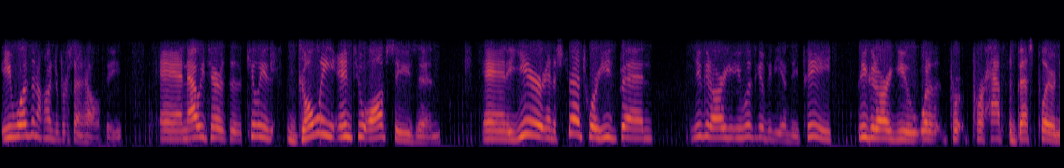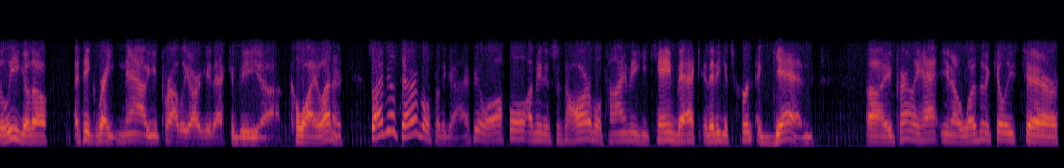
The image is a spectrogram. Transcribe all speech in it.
he wasn't 100% healthy. And now he tears his Achilles going into off season and a year in a stretch where he's been, you could argue, he wasn't going to be the MVP, but you could argue one of the, per, perhaps the best player in the league, although I think right now you'd probably argue that could be uh, Kawhi Leonard. So I feel terrible for the guy. I feel awful. I mean, it's just horrible timing. He came back and then he gets hurt again. Uh, he apparently had, you know, was an Achilles tear.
